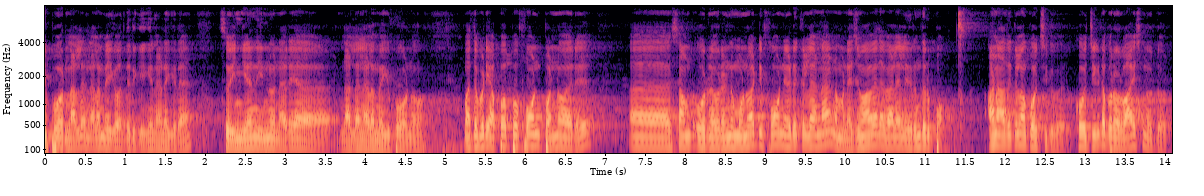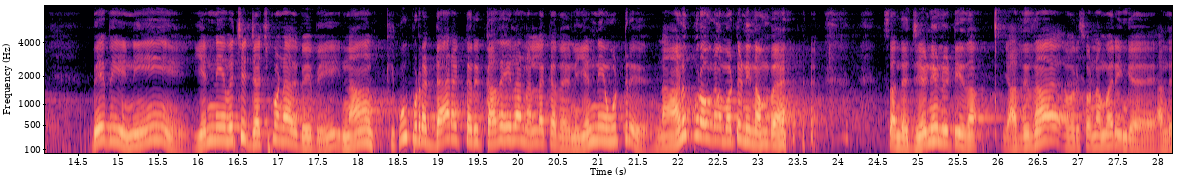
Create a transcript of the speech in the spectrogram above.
இப்போ ஒரு நல்ல நிலைமைக்கு வந்திருக்கீங்கன்னு நினைக்கிறேன். ஸோ இங்கேருந்து இன்னும் நிறையா நல்ல நிலைமைக்கு போகணும். மற்றபடி அப்பப்போ ஃபோன் பண்ணுவார். சம் ஒரு ரெண்டு மூணு வாட்டி ஃபோன் எடுக்கலைன்னா நம்ம நிஜமாவே தான் வேலையில் இருந்திருப்போம். ஆனால் அதுக்கெல்லாம் கோச்சிக்குவார். கோச்சிக்கிட்டு அப்புறம் ஒரு வாய்ஸ் நோட் வரும். பேபி நீ என்னை வச்சு ஜட்ஜ் பண்ணாத பேபி நான் கூப்பிடுற டேரக்டரு கதையெல்லாம் நல்ல கதை. நீ என்னை விட்டுரு. நான் அனுப்புகிறவங்கள மட்டும் நீ நம்ப. ஸோ அந்த ஜென்யூனிட்டி தான். அதுதான் அவர் சொன்ன மாதிரி இங்கே அந்த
